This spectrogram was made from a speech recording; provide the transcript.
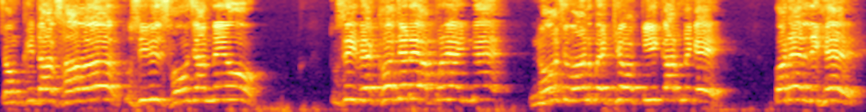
ਚੌਕੀਦਾਰ ਸਾਹਿਬ, ਤੁਸੀਂ ਵੀ ਸੌ ਜਾਂਦੇ ਹੋ। ਤੁਸੀਂ ਵੇਖੋ ਜਿਹੜੇ ਆਪਣੇ ਇੰਨੇ ਨੌਜਵਾਨ ਬੈਠੇ ਹੋ, ਕੀ ਕਰਨਗੇ। ਪੜ੍ਹੇ ਲਿਖੇ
